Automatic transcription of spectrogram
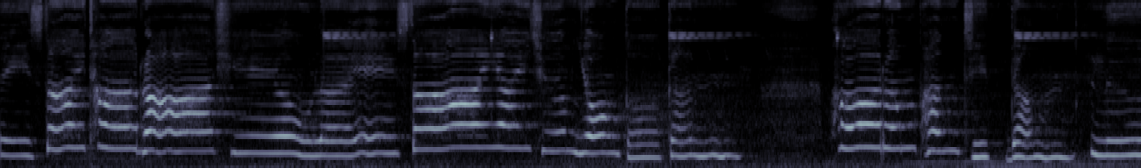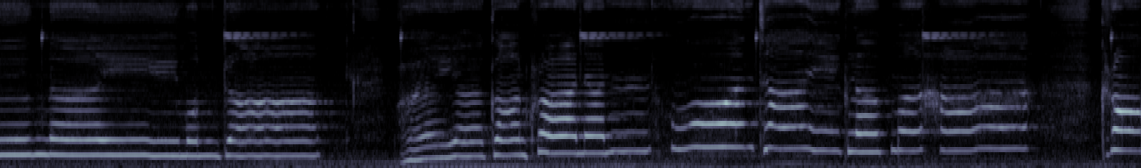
ในสายทาราเชี่ยวไหลสายใยเชื่อมโยงต่อกันพารำพันจิตดำลึกในมนตราพยากรณ์ครานั้นหวนใจกลับมาหา ครอง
